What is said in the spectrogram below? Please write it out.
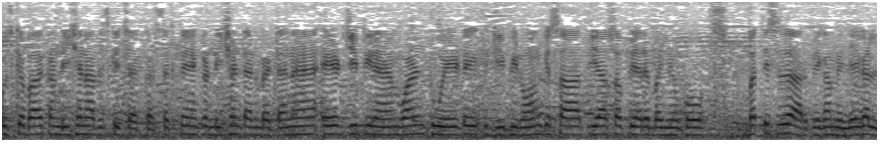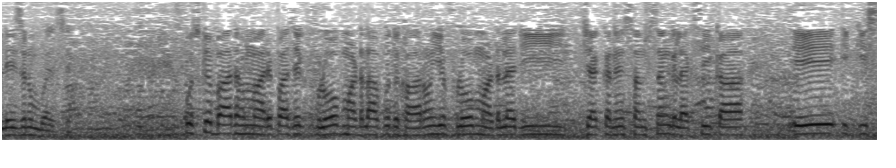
उसके बाद कंडीशन आप इसकी चेक कर सकते हैं। कंडीशन टेन बाई टेन है eight G B RAM one two eight G B ROM के साथ। या सब प्यारे भाइयों को बत्तीस हज़ार रुपये का मिलेगा लेजर मोबाइल से। उसके बाद हमारे पास एक फ्लोप मॉडल आपको दिखा रहा हूँ। ये फ्लोप मॉडल है जी चेक करें सैमसंग गलेक्सी का ए इक्कीस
